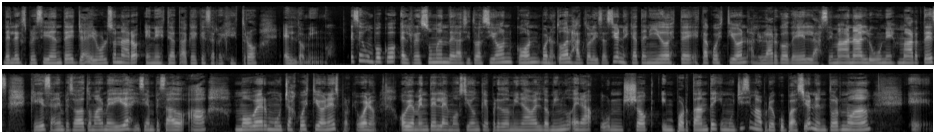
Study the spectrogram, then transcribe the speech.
del expresidente Jair Bolsonaro en este ataque que se registró el domingo. Ese es un poco el resumen de la situación con, bueno, todas las actualizaciones que ha tenido este, esta cuestión a lo largo de la semana, lunes, martes, que se han empezado a tomar medidas y se ha empezado a mover muchas cuestiones, porque, bueno, obviamente la emoción que predominaba el domingo era un shock importante y muchísima preocupación en torno a eh,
